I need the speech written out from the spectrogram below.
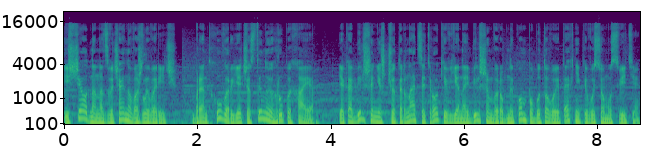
І ще одна надзвичайно важлива річ: бренд Hoover є частиною групи Haier, яка більше ніж 14 років є найбільшим виробником побутової техніки в усьому світі.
